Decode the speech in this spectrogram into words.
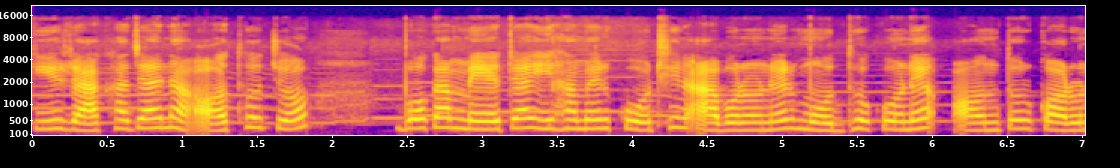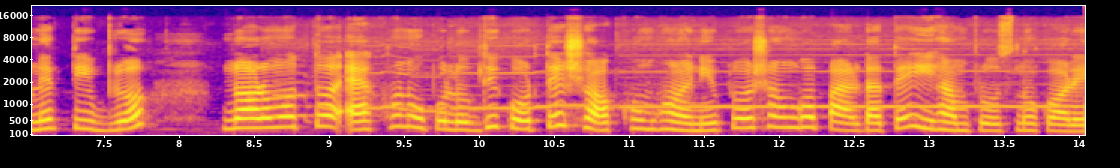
কি রাখা যায় না? অথচ বোকা মেয়েটা ইহামের কঠিন আবরণের মধ্যকোণে অন্তর্করণে তীব্র নরমত্ব এখন উপলব্ধি করতে সক্ষম হয়নি। প্রসঙ্গ পাল্টাতে ইহাম প্রশ্ন করে,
